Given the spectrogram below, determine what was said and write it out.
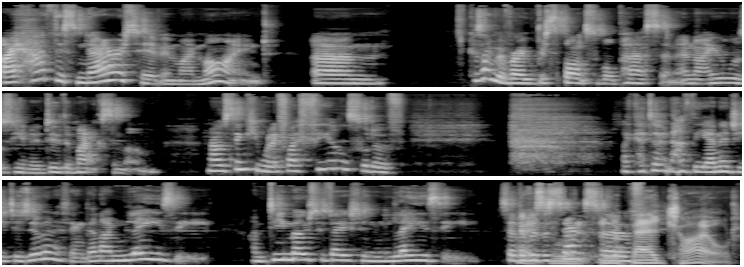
I had this narrative in my mind. Um, because I'm a very responsible person and I always, you know, do the maximum. And I was thinking, well, if I feel sort of like I don't have the energy to do anything, then I'm lazy. I'm demotivated and lazy. So there was a sense and of a bad child.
